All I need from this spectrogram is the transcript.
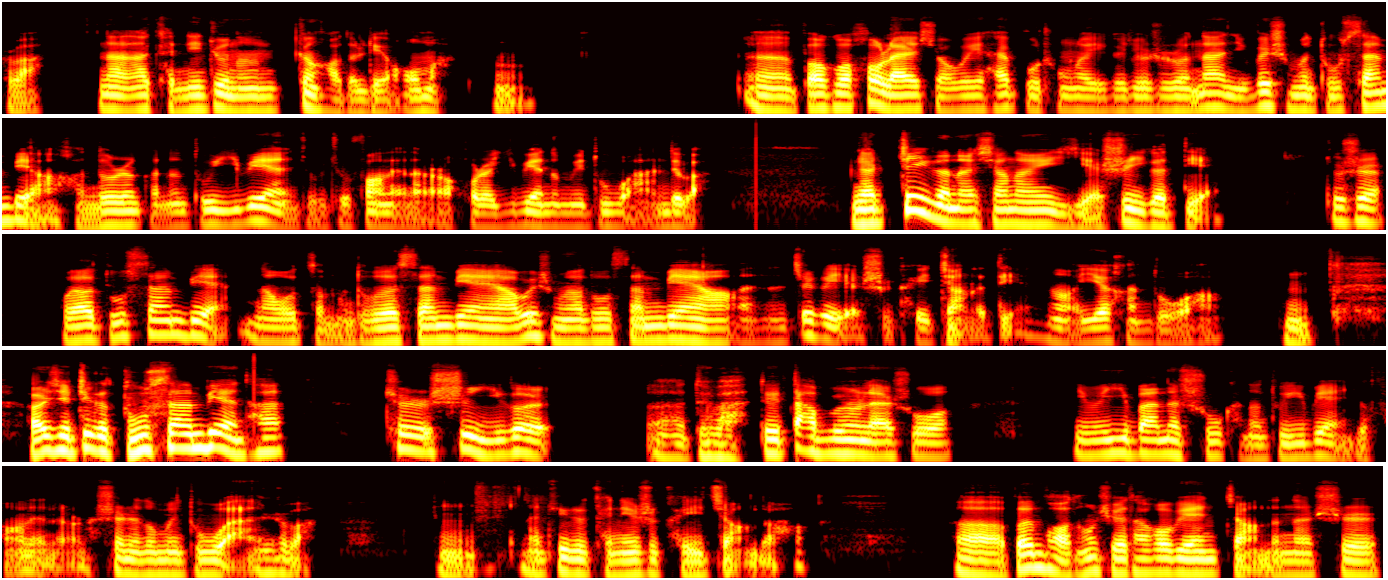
是吧？那他肯定就能更好的聊嘛。嗯嗯，包括后来小薇还补充了一个，就是说，那你为什么读三遍啊？很多人可能读一遍就就放在那儿，或者一遍都没读完，对吧？你看这个呢，相当于也是一个点，就是我要读三遍，那我怎么读的三遍呀？为什么要读三遍啊？这个也是可以讲的点啊，也很多哈，嗯，而且这个读三遍，它确实是一个，呃，对吧？对大部分人来说，因为一般的书可能读一遍也就放在那儿了，甚至都没读完，是吧？嗯，那这个肯定是可以讲的哈。呃，奔跑同学他后边讲的呢是，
